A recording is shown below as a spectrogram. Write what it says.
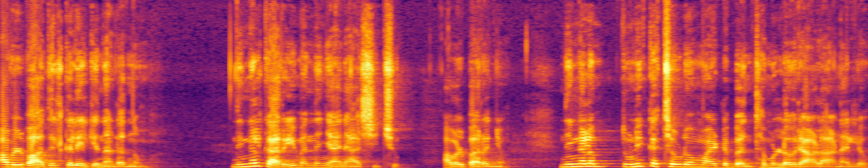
അവൾ വാതിൽക്കലേക്ക് നടന്നു. നിങ്ങൾക്കറിയുമെന്ന് ഞാൻ ആശിച്ചു അവൾ പറഞ്ഞു. നിങ്ങളും തുണിക്കച്ചവടവുമായിട്ട് ബന്ധമുള്ള ഒരാളാണല്ലോ.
